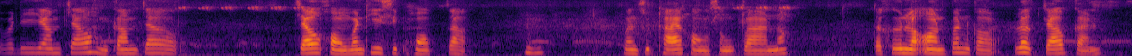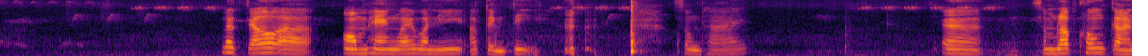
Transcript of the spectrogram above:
สวัสดียามเจ้าหำกรรมเจ้า เจ้าของวันที่สิบหกจ้ะวันสุดท้ายของสงกรานเนาะแต่คืนละออนเปิ้นก็เลิกเจ้ากัน เลิกเจ้าอ่าออมแหงไว้วันนี้เอาเต็มที่ส่งท้ายเอ่อสำหรับโครงการ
